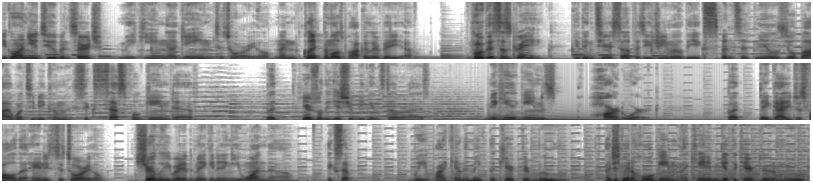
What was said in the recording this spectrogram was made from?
you go on YouTube and search making a game tutorial and click the most popular video. Well, this is great, you think to yourself as you dream of the expensive meals you'll buy once you become a successful game dev. But here's where the issue begins to arise. Making a game is hard work, but thank God you just followed that handy tutorial. Surely you're ready to make anything you want now, except, wait, why can't I make the character move? I just made a whole game and I can't even get the character to move?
